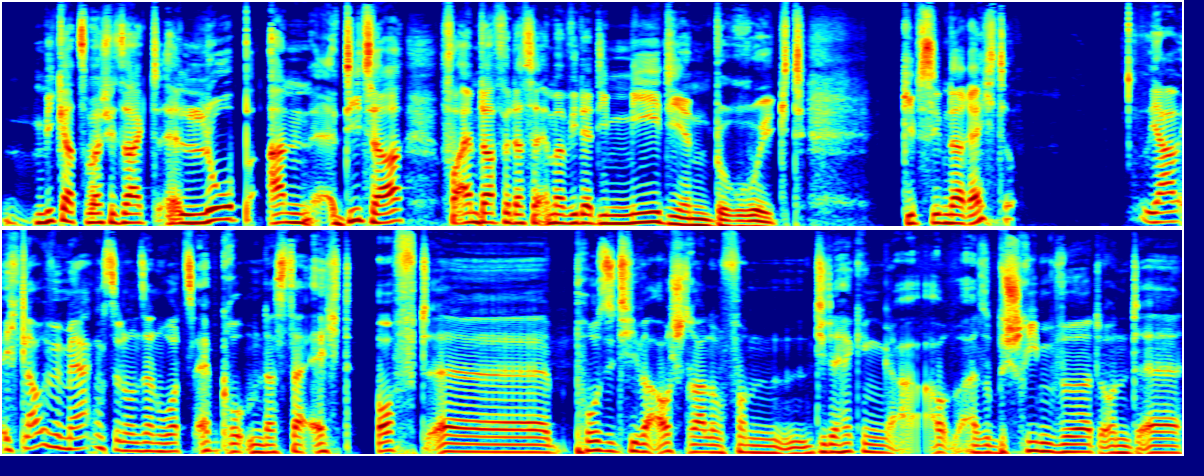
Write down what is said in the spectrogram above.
Mika zum Beispiel sagt äh, Lob an Dieter, vor allem dafür, dass er immer wieder die Medien beruhigt. Gibst du ihm da recht? Ja, ich glaube, wir merken es in unseren WhatsApp-Gruppen, dass da echt oft äh, positive Ausstrahlung von Dieter Hacking also beschrieben wird und äh,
